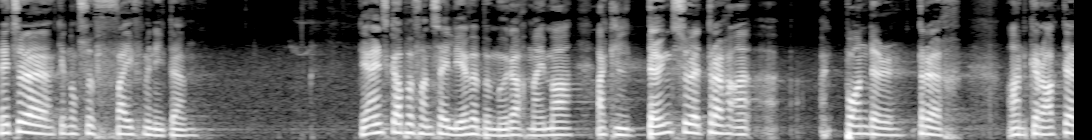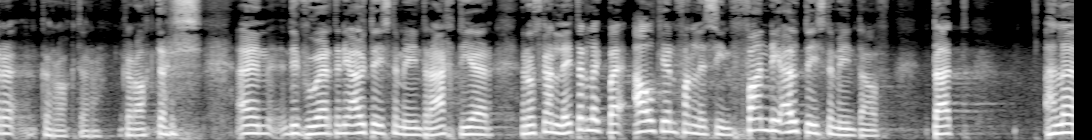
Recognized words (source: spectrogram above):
net so ek het nog so 5 minute. Die eienskappe van sy lewe bemoedig my, maar ek dink so terug aan ek ponder terug aan karakter karakter karakters in die woord in die Ou Testament regdeur en ons kan letterlik by elkeen van hulle sien van die Ou Testament af dat hulle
